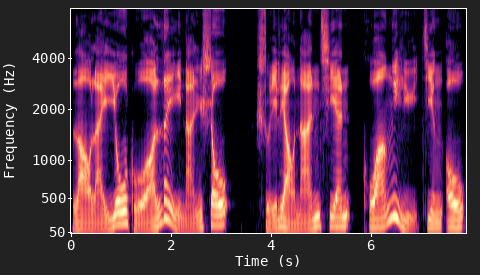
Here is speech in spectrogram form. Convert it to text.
老来忧国泪难收，谁料南迁狂雨惊鸥。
